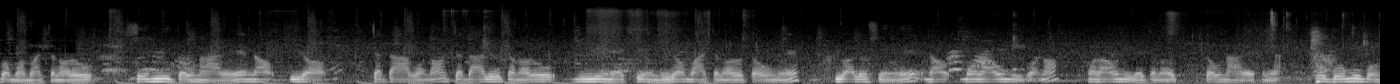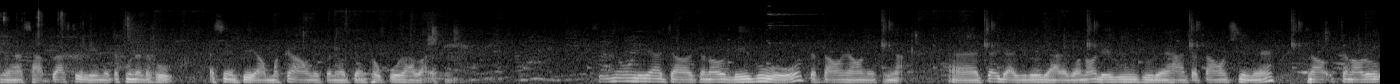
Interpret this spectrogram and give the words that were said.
ပုံမှာမှကျွန်တော်တို့ရှင်းပြီးသုံးထားတယ်နောက်ပြီးတော့ ကြက်သားပေါ့နော်ကြက်သားလေးကိုကျွန်တော်တို့မီးလေးနဲ့ပြင်ပြီးတော့မှကျွန်တော်တို့သုံးတယ်ပြီးသွားလို့ရှိရင်နောက်မွန်လာဦးနီပေါ့နော်မွန်လာဦးနီလည်းကျွန်တော်တို့သုံးထားတယ်ခင်ဗျထုတ်ပိုးမှုပုံစံအစ plastic လေးနဲ့တစ်ခုနဲ့တစ်ခုအဆင်ပြေအောင်မကတ်အောင်လို့ကျွန်တော်ပြန်ထုတ်ပိုးထားပါတယ်ခင်ဗျ။စီးနှုံးလေးကကြာတော့ကျွန်တော်တို့၄ခုကိုတစ်တောင်းရောင်းနေခင်ဗျ။အဲကြိုက်တာယူလို့ရတယ်ပေါ့နော်၄ခုယူတဲ့ဟာတစ်တောင်းရှိမယ်။နောက်ကျွန်တော်တို့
